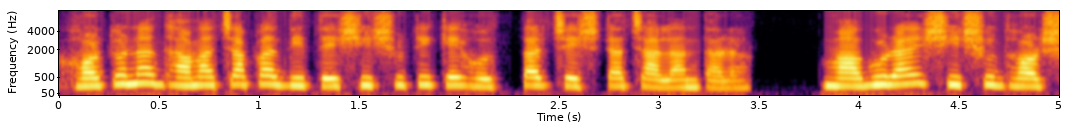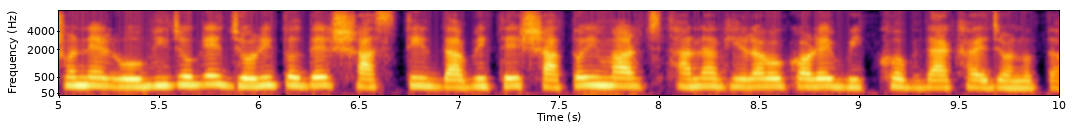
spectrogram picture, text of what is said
ঘটনা ধামাচাপা দিতে শিশুটিকে হত্যার চেষ্টা চালান তারা। মাগুরায় শিশু ধর্ষণের অভিযোগে জড়িতদের শাস্তির দাবিতে সাতই মার্চ থানা ঘেরাও করে বিক্ষোভ দেখায় জনতা।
